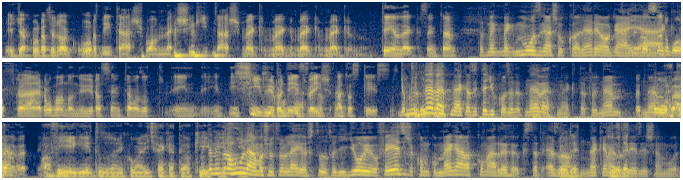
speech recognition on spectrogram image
és gyakorlatilag ordítás van, meg sikítás, meg, meg, meg, meg tényleg szerintem... Tehát meg, meg mozgásokkal lereagálják. Amikor a Xenomorph rárohan a nőre, szerintem az ott én, én így kívülről nézve is, hát az kész. De mondjuk nevetnek, azért tegyük hozzá, tehát nevetnek, tehát hogy nem... nem, hát nem a végén, tudod, amikor már így fekete a kép. De amikor a hullámvasútról lejössz, tudod, hogy így jó-jó félsz, és akkor amikor megáll, akkor már röhögsz. Tehát ez jó, a, de, nekem jó, ez de, az érzésem volt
